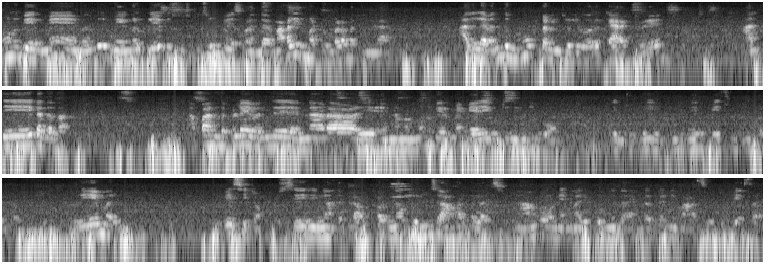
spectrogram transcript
மூணு பேருமே வந்து எங்களுக்குள்ளேயே பிடிச்சி பிடிச்சின்னு பேசுவோம் இந்த மகளிர் மற்றும் படம் பார்த்தீங்களா? அதில் வந்து மூக்கன் சொல்லி ஒரு கேரக்டரு அதே கதை தான் அப்போ அந்த பிள்ளைய வந்து என்னடா நம்ம மூணு பேருமே வேலையை விட்டு நின்றுவோம் அப்படின்னு சொல்லி ரெண்டு பேரும் பேசி முடிவு பண்ணிட்டோம். ஒரே மாதிரி பேசிட்டோம். சரிங்க அந்த பிள்ளை அப்புறம் தான் கொஞ்சம் ஆறுதலாச்சு. நாங்கள் உன்னை மாதிரி பொண்ணு தான் எங்கள்கிட்ட நீ மனசு விட்டு பேசாத.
